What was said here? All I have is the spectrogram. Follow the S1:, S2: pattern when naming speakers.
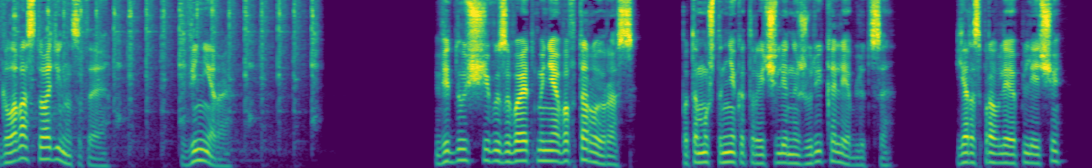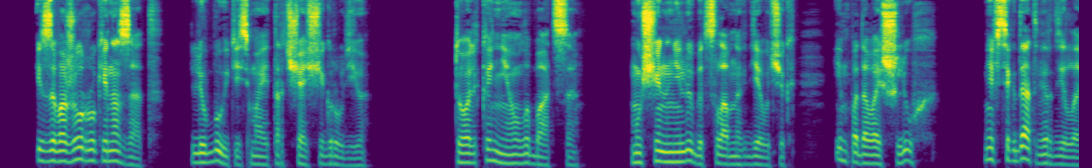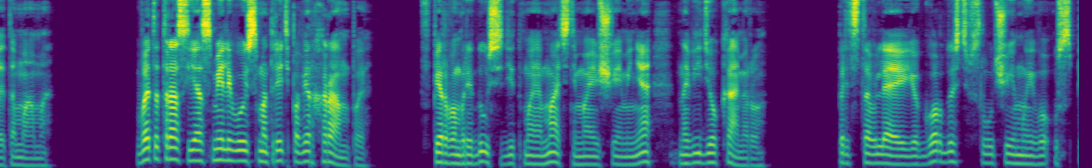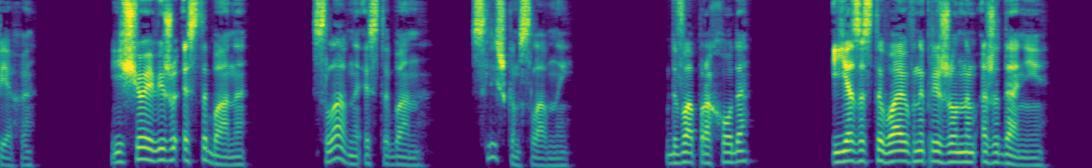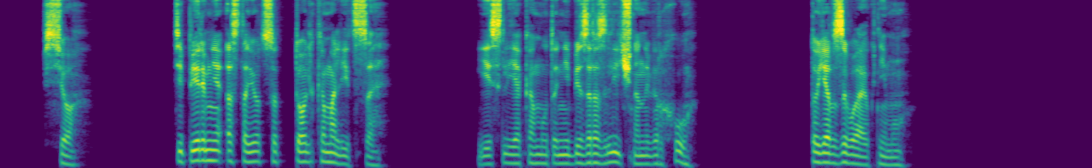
S1: Глава 111. Венера. Ведущий вызывает меня во второй раз, потому что некоторые члены жюри колеблются. Я расправляю плечи и завожу руки назад. Любуйтесь моей торчащей грудью. Только не улыбаться. Мужчины не любят славных девочек. Им подавай шлюх. Не всегда твердила эта мама. В этот раз я осмеливаюсь смотреть поверх рампы. В первом ряду сидит моя мать, снимающая меня на видеокамеру. Представляю ее гордость в случае моего успеха. Еще я вижу Эстебана. Славный Эстебан. Слишком славный. Два прохода, и я застываю в напряженном ожидании. Все. Теперь мне остается только молиться. Если я кому-то не безразлична наверху, то я взываю к нему.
